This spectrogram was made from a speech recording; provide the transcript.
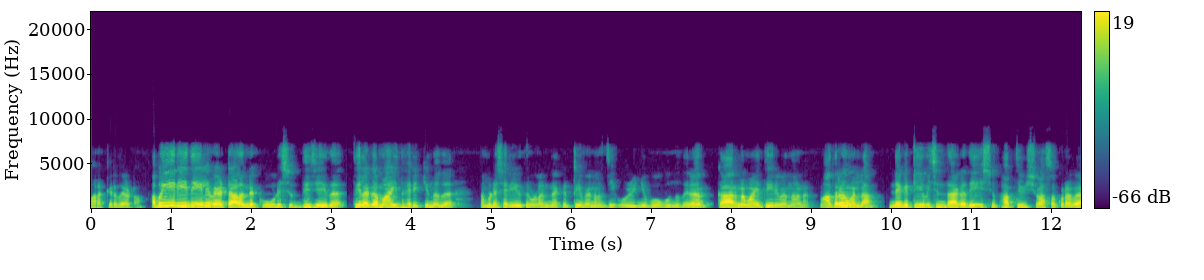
മറക്കരുത് കേട്ടോ. അപ്പൊ ഈ രീതിയിൽ വേട്ടാളന്റെ കൂടി ശുദ്ധി ചെയ്ത് തിലകമായി ധരിക്കുന്നത് നമ്മുടെ ശരീരത്തിലുള്ള നെഗറ്റീവ് എനർജി ഒഴിഞ്ഞു പോകുന്നതിന് കാരണമായി തീരുമെന്നാണ്. മാത്രവുമല്ല നെഗറ്റീവ് ചിന്താഗതി ശുഭാപ്തി വിശ്വാസക്കുറവ്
